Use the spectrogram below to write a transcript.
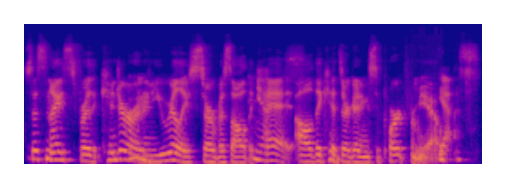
So it's nice for the kindergarten. Hmm. You really service all the Yes. kids. All the kids are getting support from you. Yes.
